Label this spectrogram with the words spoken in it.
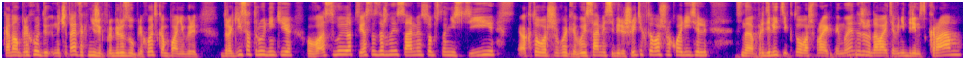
Когда он приходит, начитается книжек про бирюзу, приходит в компанию, говорит, дорогие сотрудники, у вас вы ответственность должны сами, собственно, нести. А кто ваш руководитель? Вы сами себе решите, кто ваш руководитель. Да, определите, кто ваш проектный менеджер. Давайте внедрим скрам.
